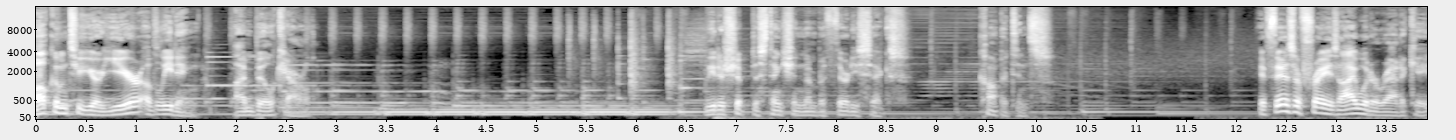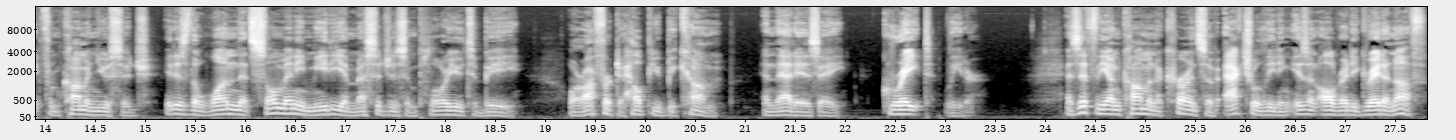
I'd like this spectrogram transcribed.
Welcome to your year of leading. I'm Bill Carroll. Leadership distinction number 36 Competence. If there's a phrase I would eradicate from common usage, it is the one that so many media messages implore you to be or offer to help you become, and that is a great leader. As if the uncommon occurrence of actual leading isn't already great enough.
